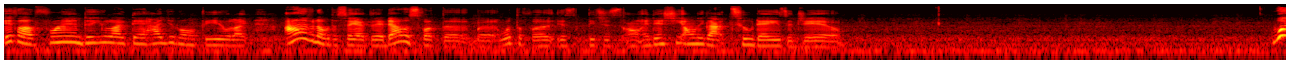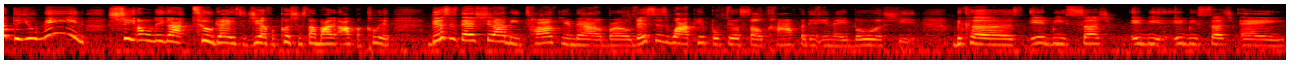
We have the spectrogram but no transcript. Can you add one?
if a friend do you like that, how you gonna feel? Like, I don't even know what to say after that. That was fucked up, but what the fuck is bitches on? And then she only got two days of jail. What do you mean she only got two days of jail for pushing somebody off a cliff? This is that shit I be talking about, bro. This is why people feel so confident in a bullshit. Because it be such it be it be such a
